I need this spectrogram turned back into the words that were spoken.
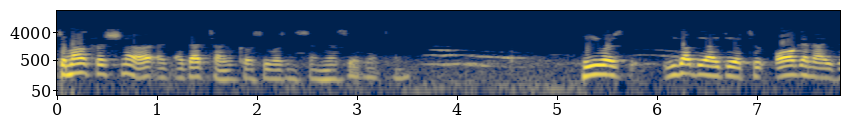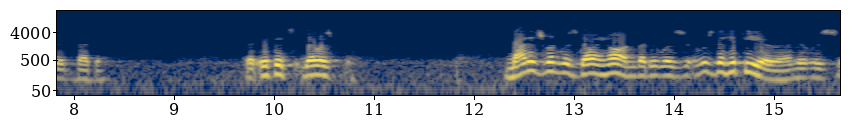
Tamal Krishna, at, at, that time, of course he wasn't sannyasi at that time, he was, he got the idea to organize it better. That if it's, there was, management was going on, but it was, it was the hippie era and it was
